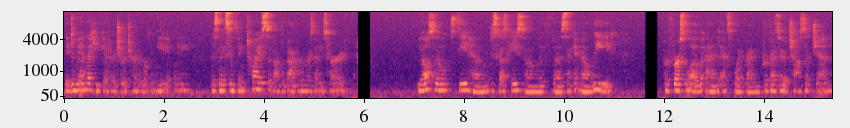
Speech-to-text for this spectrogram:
They demand that he get her to return to work immediately. This makes him think twice about the bad rumors that he's heard. We also see him discuss Haesung with the second male lead, her first love and ex-boyfriend, Professor Cha Suk-jin,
